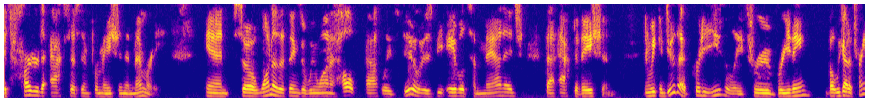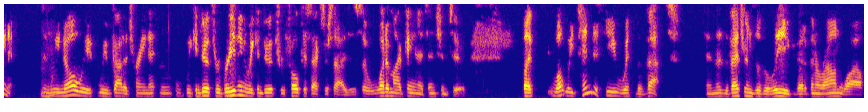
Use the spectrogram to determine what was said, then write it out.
it's harder to access information and memory. And so one of the things that we want to help athletes do is be able to manage that activation. And we can do that pretty easily through breathing, but we got to train it. Mm-hmm. And we know we, we've got to train it. And we can do it through breathing. and We can do it through focus exercises. So what am I paying attention to? But what we tend to see with the vets and the veterans of the league that have been around a while,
